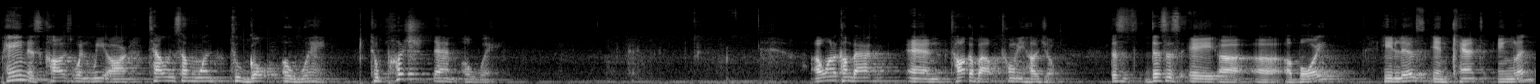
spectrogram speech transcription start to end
Pain is caused when we are telling someone to go away, to push them away. Okay. I want to come back and talk about Tony Hudgell. This is, this is a, uh, a boy. He lives in Kent, England.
